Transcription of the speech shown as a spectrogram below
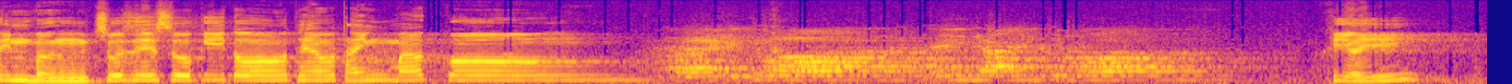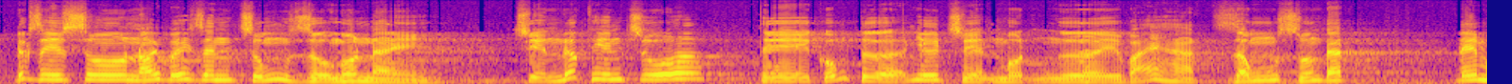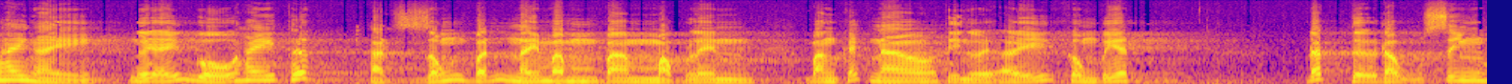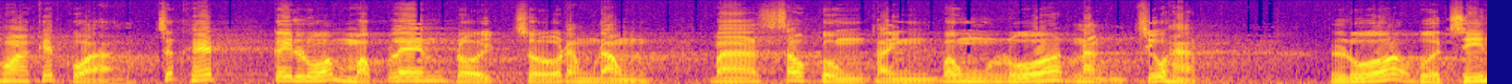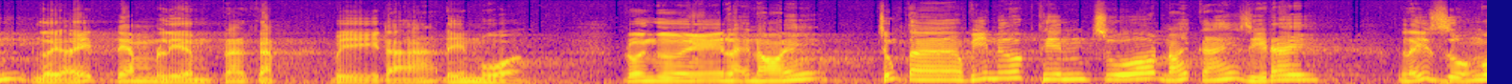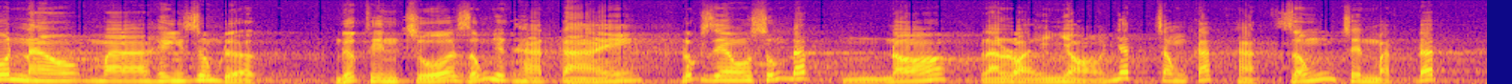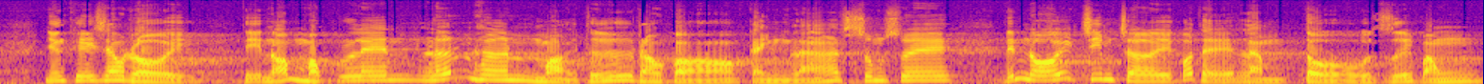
Tin mừng Chúa Giêsu Kitô theo Thánh Marco. Khi ấy, Đức Giêsu nói với dân chúng dụ ngôn này: Chuyện nước Thiên Chúa thì cũng tựa như chuyện một người vãi hạt giống xuống đất. Đêm hay ngày, người ấy ngủ hay thức, hạt giống vẫn nảy mầm và mọc lên. Bằng cách nào thì người ấy không biết. Đất tự động sinh hoa kết quả, trước hết cây lúa mọc lên rồi trổ đồng đồng và sau cùng thành bông lúa nặng chiếu hạt lúa vừa chín người ấy đem liềm ra gặt vì đã đến mùa rồi người lại nói chúng ta ví nước thiên chúa nói cái gì đây? Lấy dụ ngôn nào mà hình dung được? Nước thiên chúa giống như hạt cải, lúc gieo xuống đất, nó là loại nhỏ nhất trong các hạt giống trên mặt đất. Nhưng khi gieo rồi, thì nó mọc lên lớn hơn mọi thứ rau cỏ, cành lá, sum xuê đến nỗi chim trời có thể làm tổ dưới bóng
